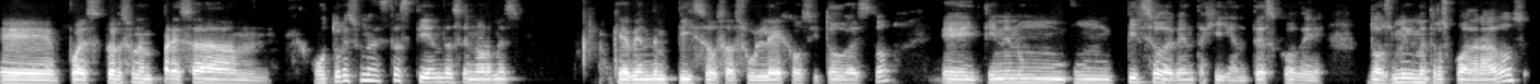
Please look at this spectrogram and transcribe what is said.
eh, pues tú eres una empresa mm, o tú eres una de estas tiendas enormes que venden pisos, azulejos y todo esto, eh, tienen un, piso de venta gigantesco de 2.000 metros cuadrados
